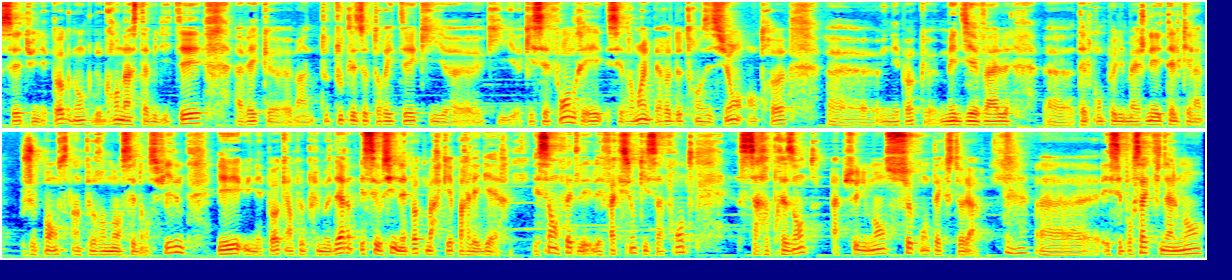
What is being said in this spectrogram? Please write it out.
c'est une époque donc de grande instabilité, avec ben, toutes les les autorités qui, qui, qui s'effondrent, et c'est vraiment une période de transition entre une époque médiévale telle qu'on peut l'imaginer et telle qu'elle a, je pense, un peu romancée dans ce film, et une époque un peu plus moderne, et c'est aussi une époque marquée par les guerres. Et ça, en fait, les, les factions qui s'affrontent, ça représente absolument ce contexte-là. Mhm. Euh, et c'est pour ça que finalement,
